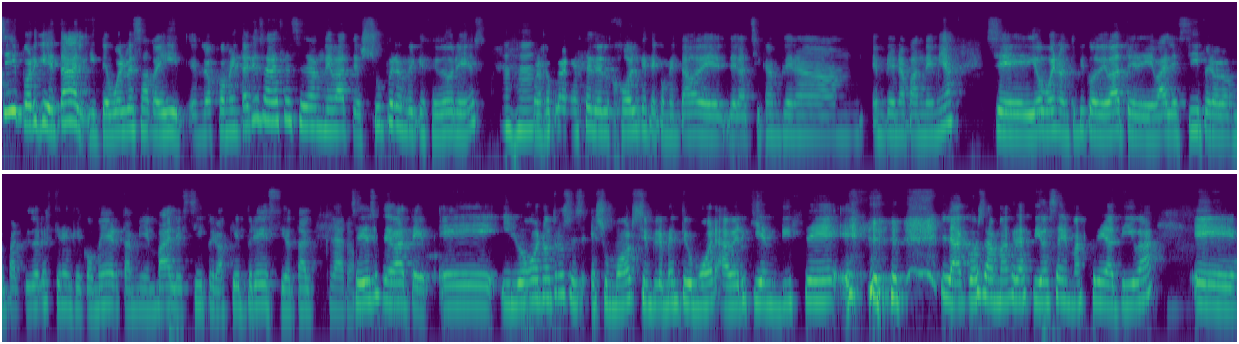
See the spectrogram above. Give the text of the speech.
sí, ¿por qué tal? Y te vuelves a reír. En los comentarios a veces se dan debates súper enriquecedores. Por ejemplo, en este del hall que te comentaba de, la chica en plena, en plena pandemia, se dio, bueno, el típico debate de, vale, sí, pero los repartidores tienen que comer también, vale, sí, pero ¿a qué precio? Tal. Claro ese debate. Eh, y luego en otros es, humor, simplemente humor, a ver quién dice la cosa más graciosa y más creativa. Eh,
